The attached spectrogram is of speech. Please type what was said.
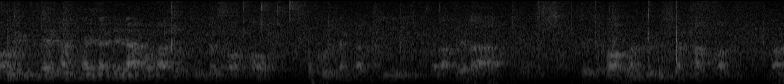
ก่อนอื่นในในในนามของอาสมศิลป์ต้อขอขอบพระคุณนะครับที่สลับเวลา โดยเฉพาะวันหยุดวันพักผ่อนมา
